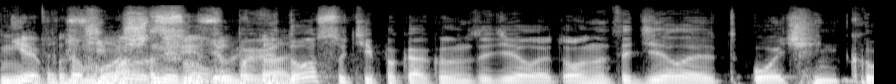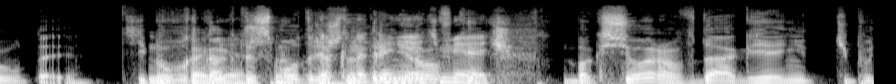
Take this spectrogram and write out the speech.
Нет, это Типа, мощный судя по видосу, типа, как он это делает, он это делает очень круто. Типа, Ну, вот как ты конечно. смотришь Как на тренировки боксеров, да, где они, типа,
